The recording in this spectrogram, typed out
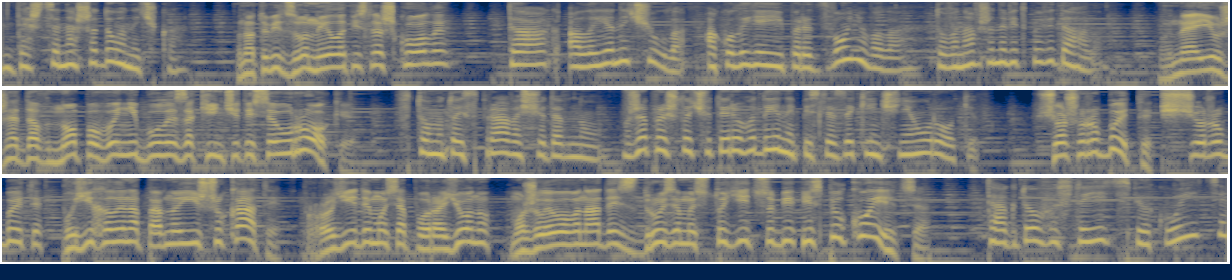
Де ж це наша донечка? Вона тобі дзвонила після школи? Так, але я не чула. А коли я їй передзвонювала, то вона вже не відповідала. В неї вже давно повинні були закінчитися уроки. В тому то й справа, що давно. Вже пройшло 4 години після закінчення уроків. Що ж робити? Що робити? Поїхали, напевно, її шукати. Проїдемося по району. Можливо, вона десь з друзями стоїть собі і спілкується. Так довго стоїть, спілкується,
